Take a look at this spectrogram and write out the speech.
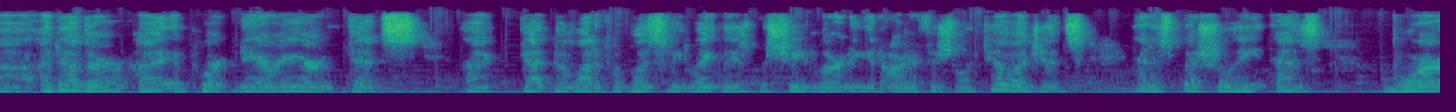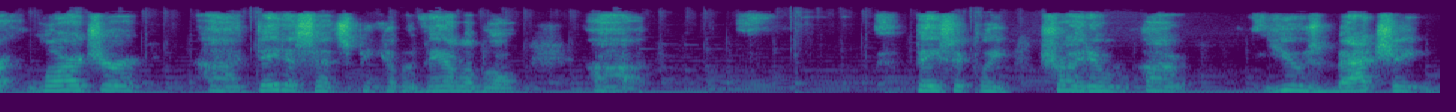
Uh, another uh, important area that's uh, gotten a lot of publicity lately is machine learning and artificial intelligence, and especially as more larger uh, data sets become available, uh, basically try to uh, use matching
